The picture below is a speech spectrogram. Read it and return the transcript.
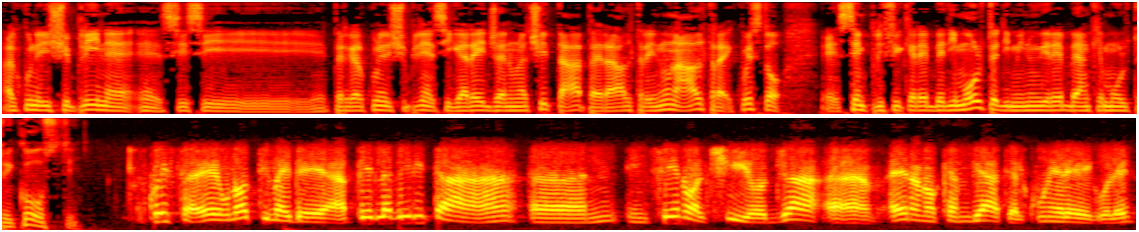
alcune discipline, eh, si, si, per alcune discipline si gareggia in una città, per altre in un'altra e questo eh, semplificherebbe di molto e diminuirebbe anche molto i costi. Questa è un'ottima idea. Per la verità, eh, in seno al CIO già eh, erano cambiate alcune regole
